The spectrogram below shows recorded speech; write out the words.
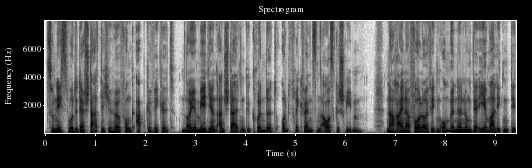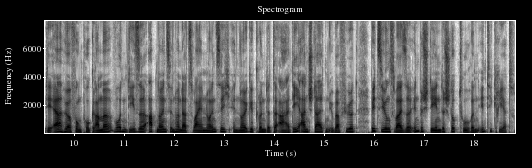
Zunächst wurde der staatliche Hörfunk abgewickelt, neue Medienanstalten gegründet und Frequenzen ausgeschrieben. Nach einer vorläufigen Umbenennung der ehemaligen DDR-Hörfunkprogramme wurden diese ab 1992 in neu gegründete ARD-Anstalten überführt bzw. in bestehende Strukturen integriert.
